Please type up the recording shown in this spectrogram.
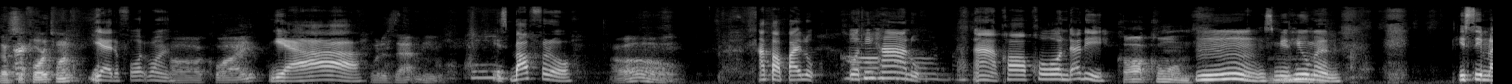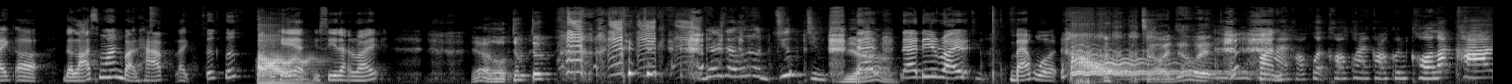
That's the fourth one? yeah the fourth one Kakwai. yeah What does that mean? it's buffalo Oh. อ่ะต่อไปลูก ตัวที่ห้าลูก อ่า คอโคนได้ดิ Kakon. อืม it's mean human it seem like uh the last one but have like ตึกตึก okay you see that right Yeah, a little tuk tuk. there's a little juke juke Yeah. That, daddy right backward That's how I do it. ฟัน ขอขวดคอควายคอคนคอละคัง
